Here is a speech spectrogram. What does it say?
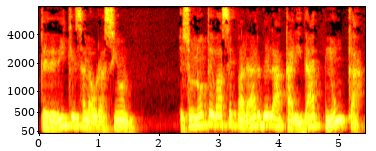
te dediques a la oración, eso no te va a separar de la caridad nunca.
